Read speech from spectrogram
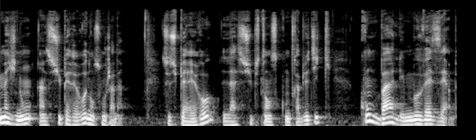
imaginons un super-héros dans son jardin. Ce super-héros, la substance contrabiotique, combat les mauvaises herbes,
